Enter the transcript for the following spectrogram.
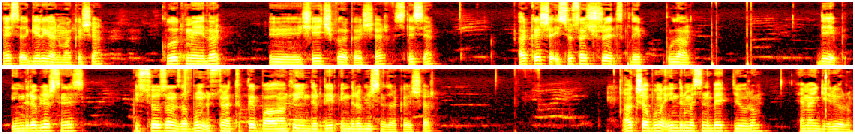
Neyse geri geldim arkadaşlar. Cloud Mail'den e, şey çıkıyor arkadaşlar sitesi. Arkadaşlar istiyorsanız şuraya tıklayıp buradan deyip indirebilirsiniz. İstiyorsanız da bunun üstüne tıklayıp bağlantıyı indir deyip indirebilirsiniz arkadaşlar. Arkadaşlar bunu indirmesini bekliyorum. Hemen geliyorum.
